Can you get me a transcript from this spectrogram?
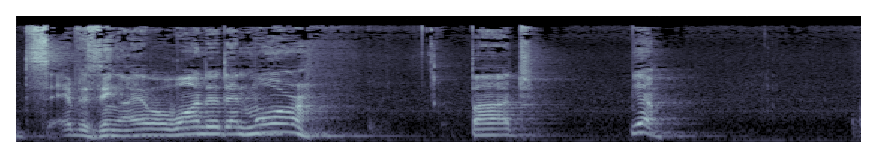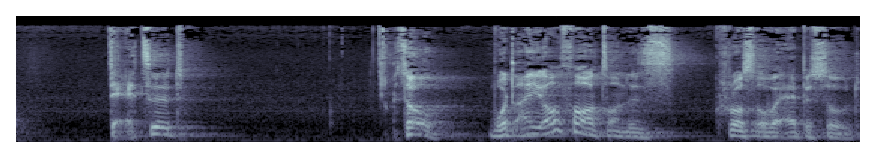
it's everything I ever wanted and more. But yeah, that's it. So, what are your thoughts on this crossover episode?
